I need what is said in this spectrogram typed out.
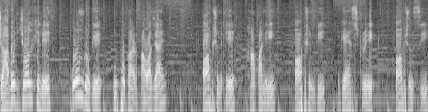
ডাবের জল খেলে কোন রোগে উপকার পাওয়া যায়? অপশন এ হাঁপানি। Option B gastric option C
